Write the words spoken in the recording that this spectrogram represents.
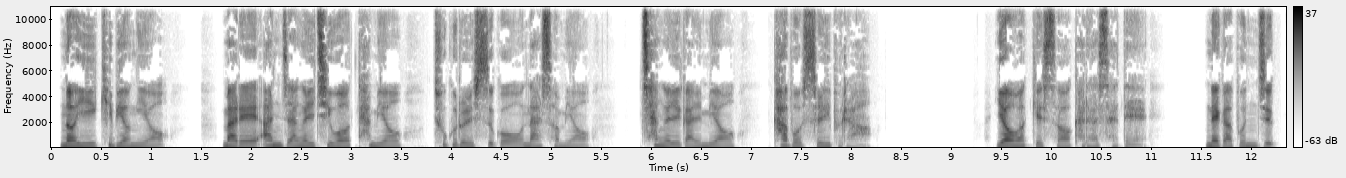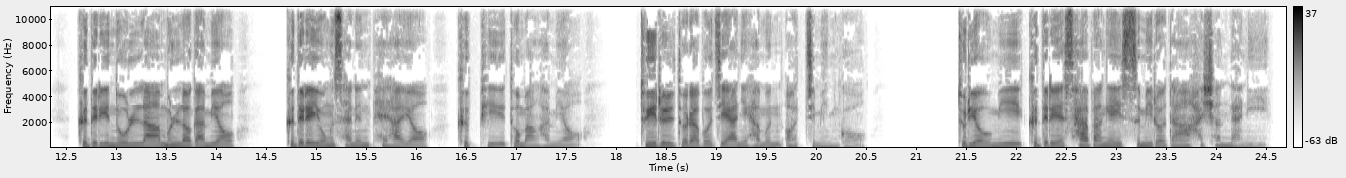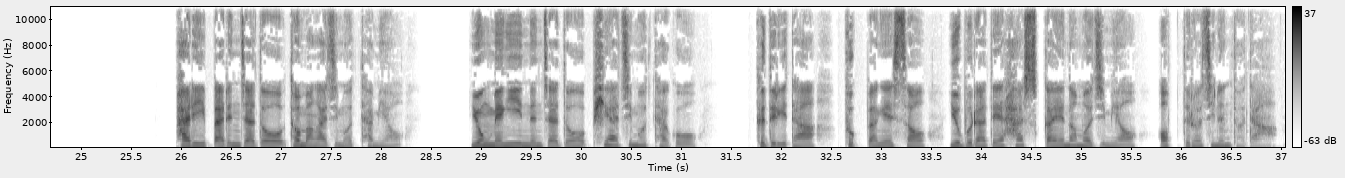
너희 기병이여 말에 안장을 지워 타며 투구를 쓰고 나서며 창을 갈며 갑옷을 입으라. 여호와께서 가라사대 내가 본즉 그들이 놀라 물러가며 그들의 용사는 패하여 급히 도망하며 뒤를 돌아보지 아니함은 어찌민고 두려움이 그들의 사방에 있음이로다 하셨나니 발이 빠른 자도 도망하지 못하며 용맹이 있는 자도 피하지 못하고 그들이 다 북방에서 유브라데 하숫가에 넘어지며 엎드러지는도다.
